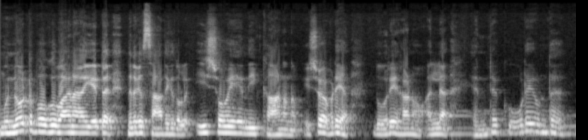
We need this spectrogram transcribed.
മുന്നോട്ട് പോകുവാനായിട്ട് നിനക്ക് സാധിക്കത്തുള്ളൂ. ഈശോയെ നീ കാണണം. ഈശോ എവിടെയാ? ദൂരെയാണോ? അല്ല എന്റെ കൂടെയുണ്ട്.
